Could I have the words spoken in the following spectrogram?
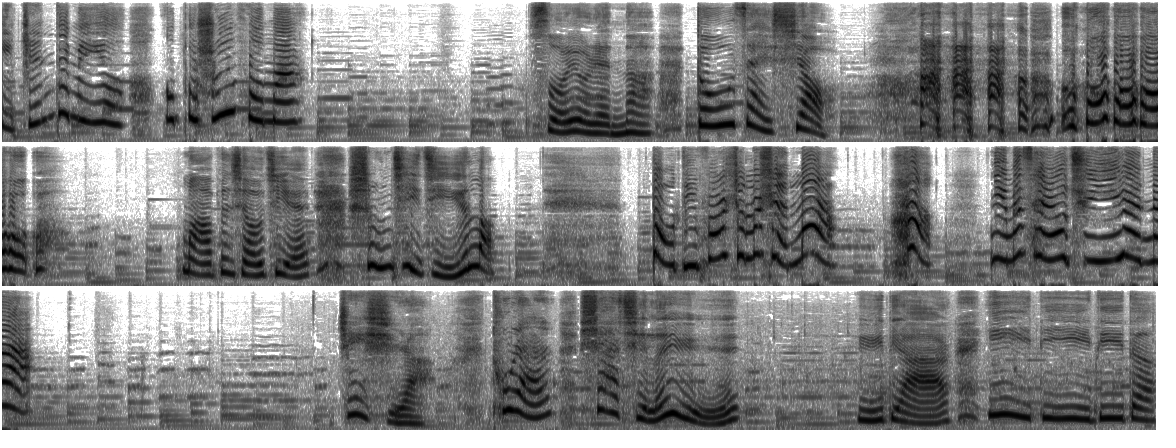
你真的没有不舒服吗？所有人呐都在笑，哈哈哈哈！麻烦小姐生气极了，到底发生了什么？哼，你们才要去医院呢！这时啊，突然下起了雨，雨点儿一滴一滴的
